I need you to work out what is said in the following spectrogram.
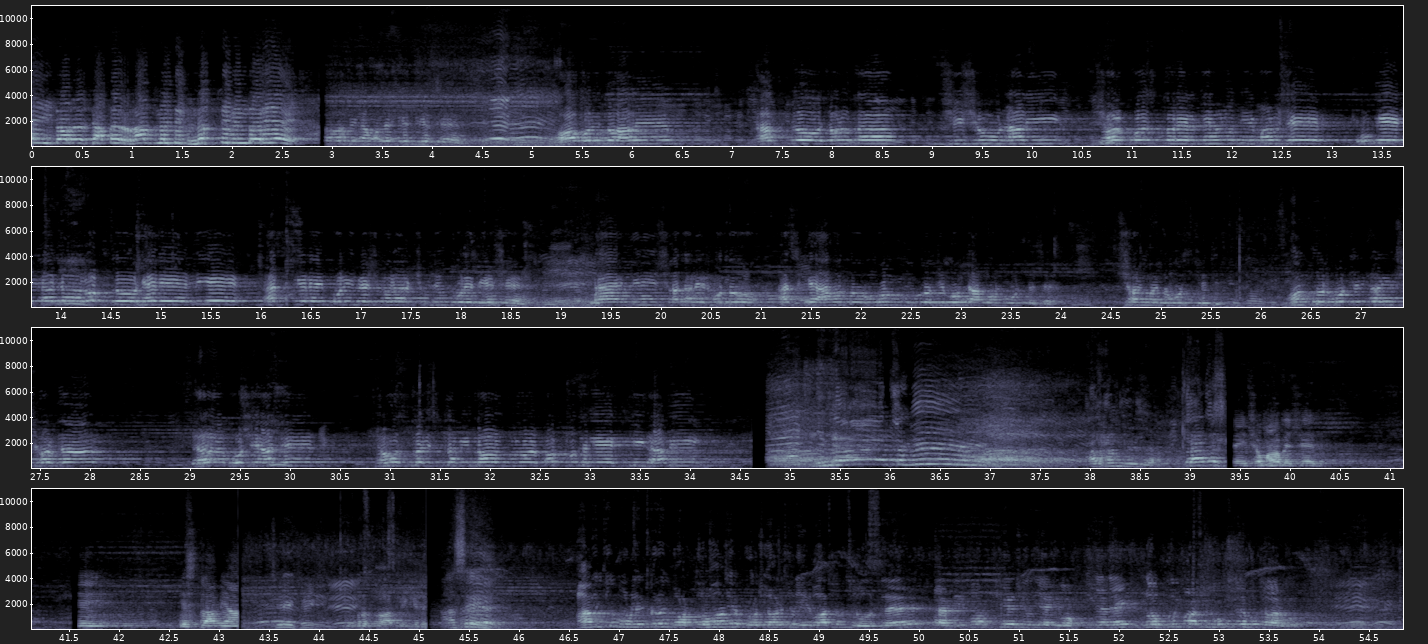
এই দলের জাতের রাজনৈতিক নেতৃবৃন্দ আমাদেরকে দিয়েছেন আলেম, ছাত্র জনতা, শিশু, নারী, সর্বস্তরের মেহনতি মানুষের বুকে তাজা রক্ত ঢেলে দিয়ে আজকের এই পরিবেশ করার সুযোগ করে দিয়েছেন। প্রায় তিরিশ হাজারের মতো আজকে আহত বন্ধুত্ব জীবনযাপন করতেছে সম্মানিত উপস্থিতি, অন্তর্বর্তীকালীন সরকার যারা বসে আছেন, সমস্ত ইসলামী দলগুলোর পক্ষ থেকে একটি দাবি। আলহামদুলিল্লাহ। এই সমাবেশের ইসলামী প্রশ্ন আমি তো মনে করি বর্তমানে যে প্রচলিত নির্বাচন চলছে তার বিপক্ষে যদি আমি বক্তৃতা দেয় নব্বই পার্সেন্ট বক্তৃতা করতে পারব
